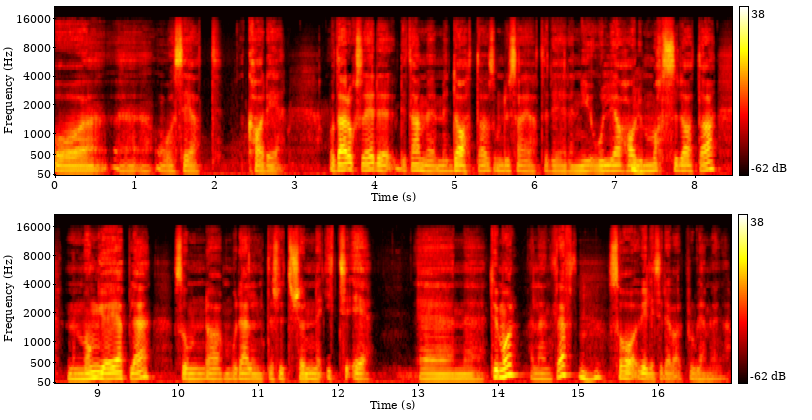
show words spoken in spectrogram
å, eh, å se at, hva det er. Og Der også er det dette her med, med, data, som du sier at det er den nye olja. Har du mm. masse data med mange øyeepler, som da modellen til slutt skjønner ikke er en tumor eller en kreft, mm -hmm. så vil ikke det være et problem lenger.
